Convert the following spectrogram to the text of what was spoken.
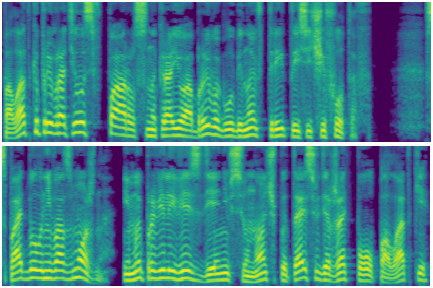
Палатка превратилась в парус на краю обрыва глубиной в 3000 футов. Спать было невозможно, и мы провели весь день и всю ночь, пытаясь удержать пол палатки,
